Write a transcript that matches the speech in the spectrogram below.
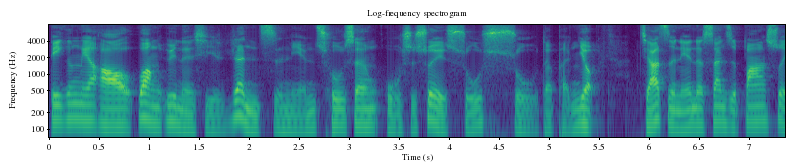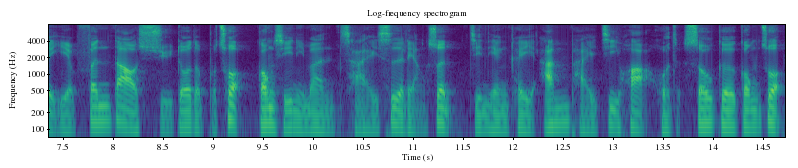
地根了后，旺运的是壬子年出生，五十岁属鼠的朋友；甲子年的三十八岁也分到许多的不错，恭喜你们财势两顺，今天可以安排计划或者收割工作。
